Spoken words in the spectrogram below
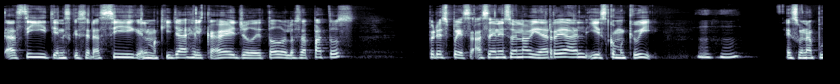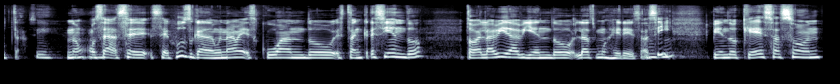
así, tienes que ser así, el maquillaje, el cabello, de todos los zapatos. Pero después hacen eso en la vida real y es como que, uy, es una puta. Sí. ¿No? O sea, se, se, juzga de una vez cuando están creciendo toda la vida viendo las mujeres así, viendo que esas son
